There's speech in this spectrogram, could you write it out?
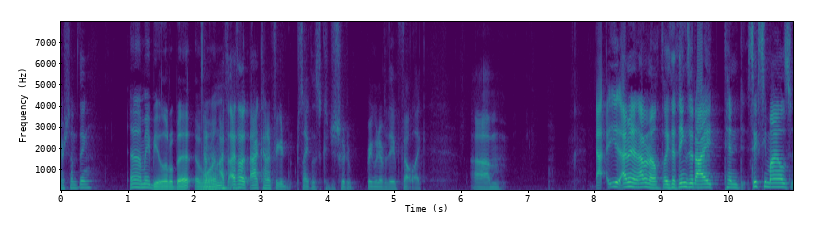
or something? Uh, maybe a little bit of I, one. I, th- I thought I kind of figured cyclists could just sort of bring whatever they felt like. Um, I, yeah, I mean, I don't know. Like the things that I tend, sixty miles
